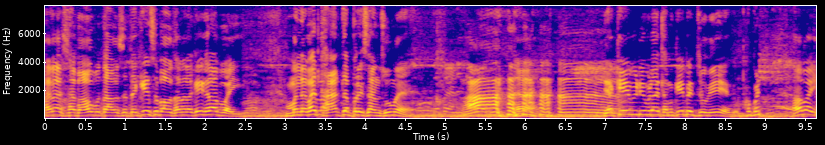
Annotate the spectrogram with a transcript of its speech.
है ना स्वभाव बताओ सकते क्या स्वभाव था मेरा? क्या खराब भाई? मैंने भाई थार तब परेशान छू मैं। हाँ। या के वीडियो बना थम के बेचोगे हाँ भाई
